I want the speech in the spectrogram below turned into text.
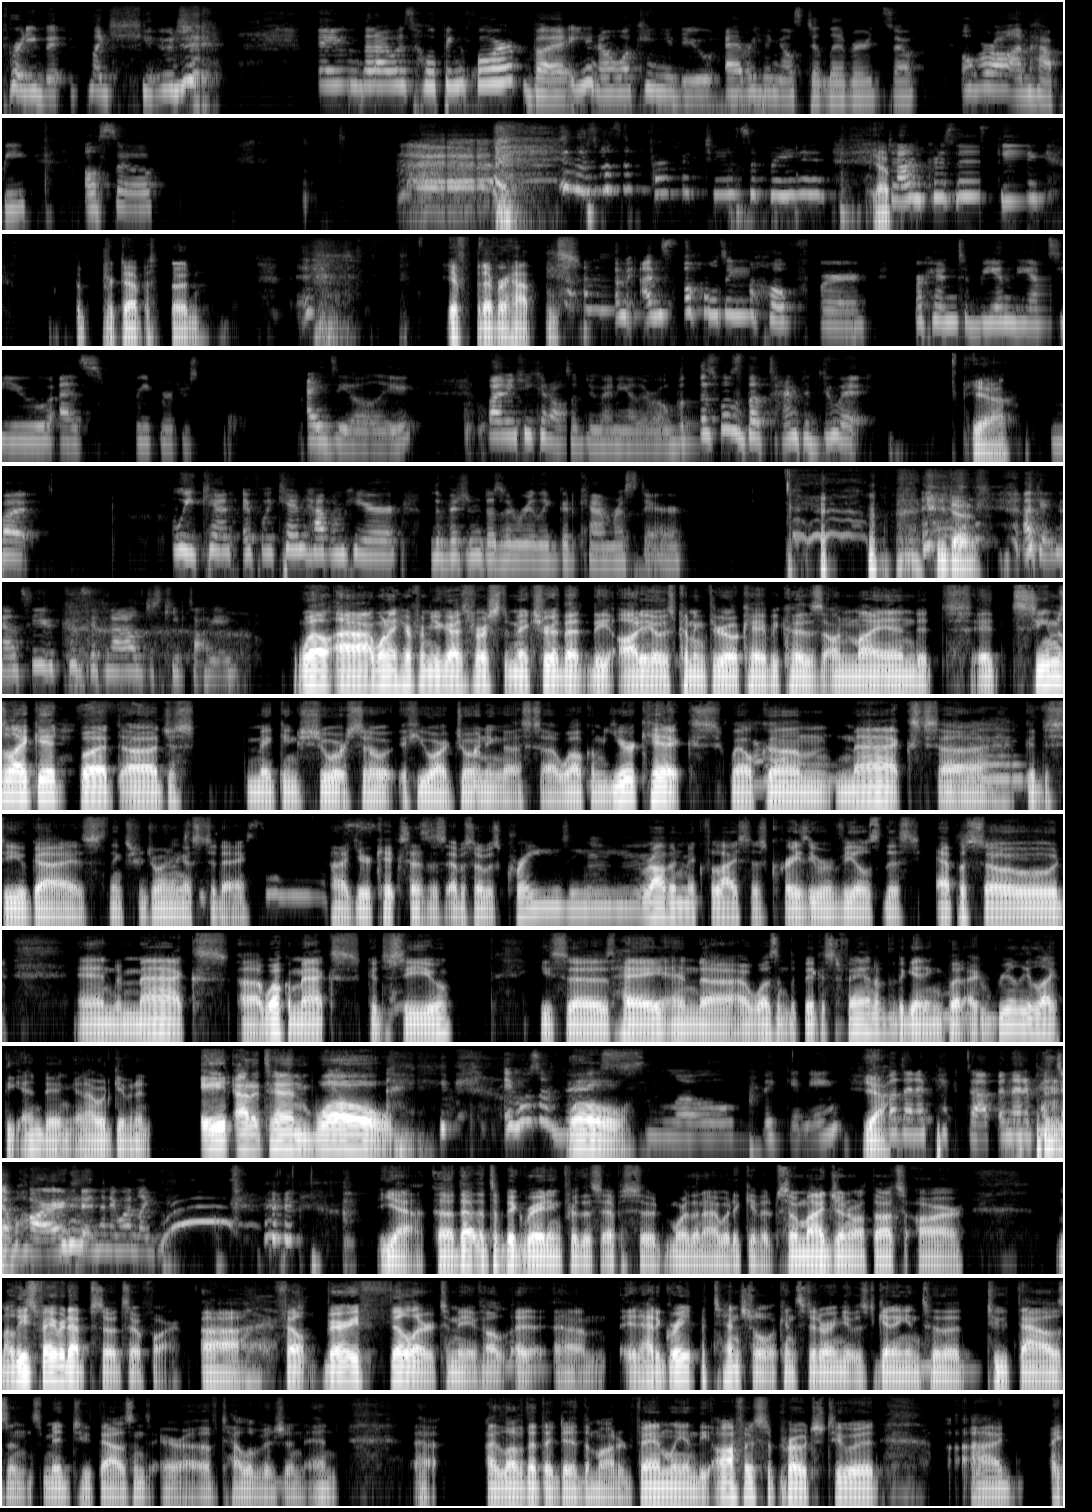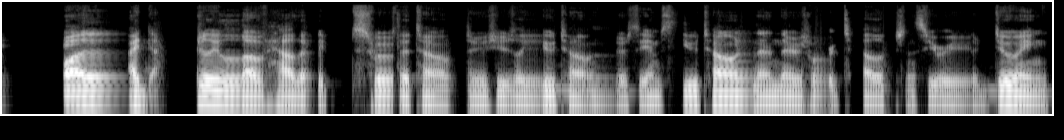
pretty big like huge thing that i was hoping for but you know what can you do everything else delivered so overall i'm happy also this was the perfect chance to bring in Yep. john krasinski the perfect episode, if it ever happens. I'm- I mean, I'm still holding hope for for him to be in the MCU as Reed Richards, ideally. But I mean, he could also do any other role. But this was the time to do it. Yeah. But we can't if we can't have him here. The Vision does a really good camera stare. he does. okay, now it's you, because if not, I'll just keep talking. Well, uh, I want to hear from you guys first to make sure that the audio is coming through okay. Because on my end, it it seems like it, but uh, just making sure. So if you are joining us, uh, welcome Year Kicks, welcome Hello. Max. Uh, good to see you guys. Thanks for joining us today. Uh, Year Kick says this episode was crazy. Mhm. Robin McFly says crazy reveals this episode. And Max, uh, welcome, Max. Good to see you. He says, Hey, and uh, I wasn't the biggest fan of the beginning, but I really liked the ending, and I would give it an 8 out of 10. Whoa. it was a very Whoa. slow beginning, Yeah. but then it picked up, and then it picked up hard, and then it went like. Yeah. Uh, that, that's a big rating for this episode, more than I would have given it. So, my general thoughts are my least favorite episode so far. Uh, felt very filler to me. Felt uh, um, it had a great potential considering it was getting into the 2000s, mid 2000s era of television, and uh, I love that they did the Modern Family and The Office approach to it. I I was I really love how they switch the tones. There's usually two tones. There's the MCU tone, and then there's what television series are doing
